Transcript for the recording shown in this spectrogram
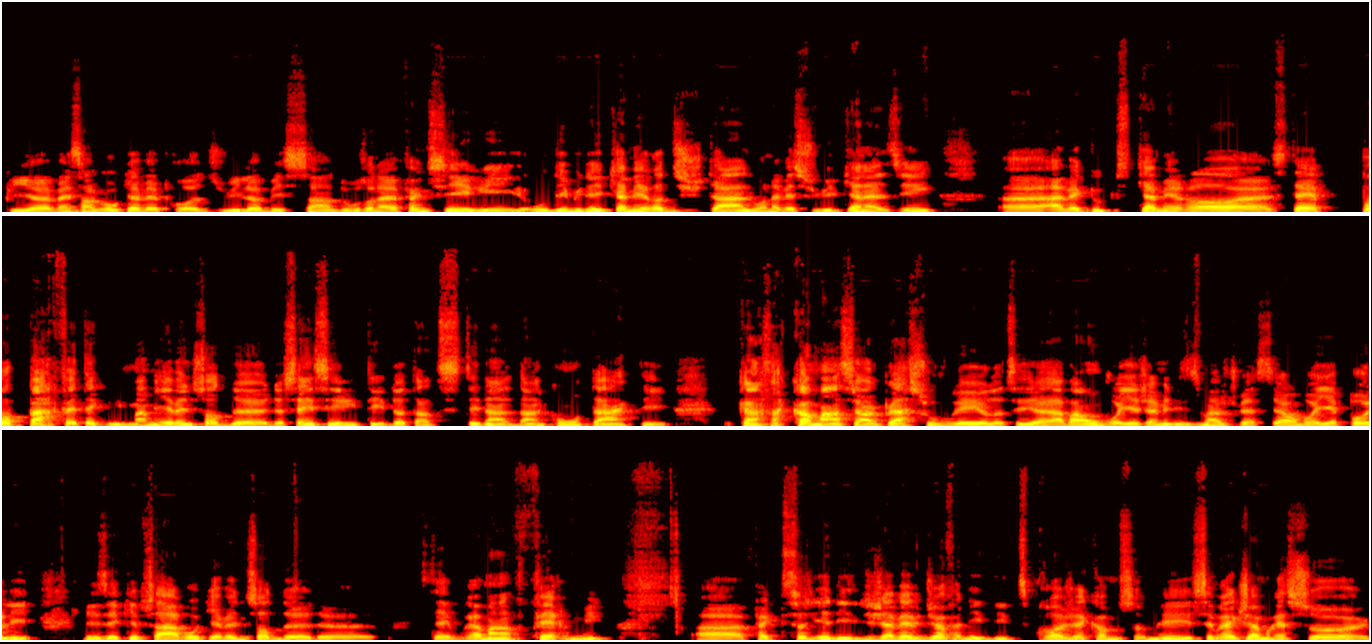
puis Vincent Gros qui avait produit le B112. On avait fait une série au début des caméras digitales où on avait suivi le Canadien avec nos petites caméras. C'était pas parfait techniquement, mais il y avait une sorte de, sincérité, d'authenticité dans, le contact. Et quand ça commençait un peu à s'ouvrir, avant, on voyait jamais les images du vestiaire, on voyait pas les, équipes sur la route. Il y avait une sorte de. c'était vraiment fermé. Euh, fait que ça, j'avais déjà fait des, petits projets comme ça, mais c'est vrai que j'aimerais ça euh,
